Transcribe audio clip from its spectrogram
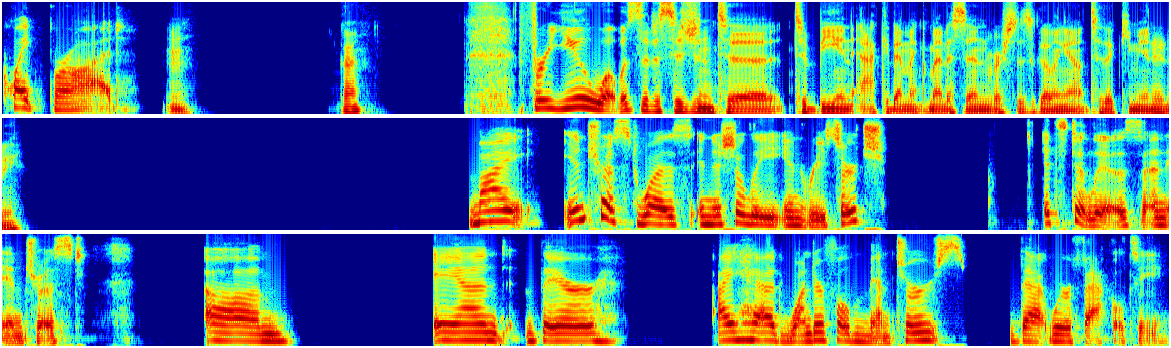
quite broad. Mm. Okay. For you, what was the decision to to be in academic medicine versus going out to the community? My interest was initially in research. It still is an interest. Um, and there, I had wonderful mentors that were faculty.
